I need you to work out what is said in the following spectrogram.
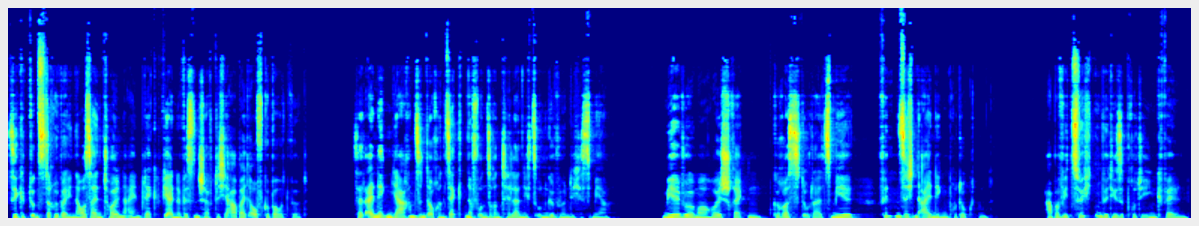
Sie gibt uns darüber hinaus einen tollen Einblick, wie eine wissenschaftliche Arbeit aufgebaut wird. Seit einigen Jahren sind auch Insekten auf unseren Tellern nichts Ungewöhnliches mehr. Mehlwürmer, Heuschrecken, geröstet oder als Mehl, finden sich in einigen Produkten. Aber wie züchten wir diese Proteinquellen?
